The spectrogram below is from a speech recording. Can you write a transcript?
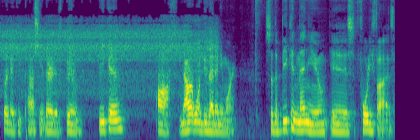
I feel like I keep passing it. There it is. Boom. Beacon off. Now it won't do that anymore. So the beacon menu is 45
